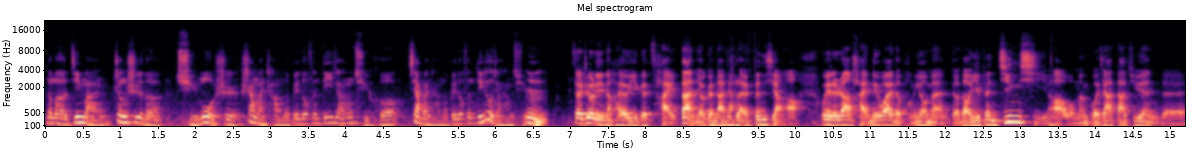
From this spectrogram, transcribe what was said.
那么今晚正式的曲目是上半场的贝多芬第一交响曲和下半场的贝多芬第六交响曲。嗯。在这里呢，还有一个彩蛋要跟大家来分享啊！为了让海内外的朋友们得到一份惊喜啊，我们国家大剧院的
